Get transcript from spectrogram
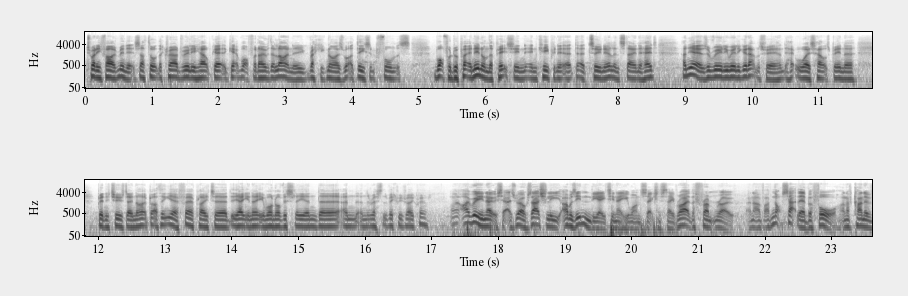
25 minutes, I thought the crowd really helped get, get Watford over the line. They recognised what a decent performance Watford were putting in on the pitch in, in keeping it at, 2 0 and staying ahead. And yeah, it was a really, really good atmosphere. And it always helps being a, being a Tuesday night. But I think, yeah, fair play to the 1881, obviously, and, uh, and, and the rest of the Vicarage Road crowd. I really noticed that as well because actually I was in the 1881 section stage right at the front row and I've, I've not sat there before and I've kind of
